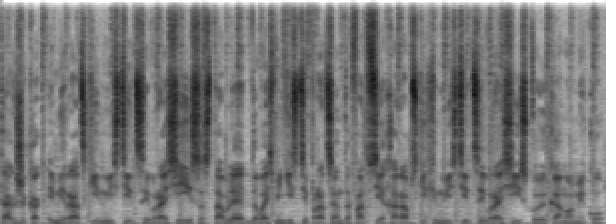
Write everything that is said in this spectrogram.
так же как эмиратские инвестиции в России составляют до 80% от всех арабских инвестиций в российскую экономику.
